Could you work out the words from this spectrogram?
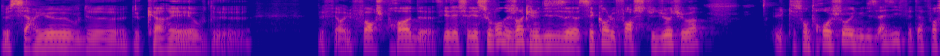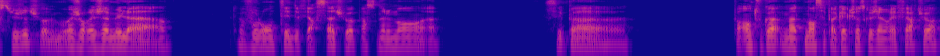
de sérieux ou de, de carré ou de de faire une Forge prod. Il y, a, souvent des gens qui nous disent euh, c'est quand le Forge Studio, tu vois, et qui sont trop chauds, ils nous disent vas-y, fais ta Forge Studio, tu vois. moi, j'aurais jamais la, volonté de faire ça, tu vois, personnellement. Euh, c'est pas. en tout cas, maintenant, c'est pas quelque chose que j'aimerais faire, tu vois.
